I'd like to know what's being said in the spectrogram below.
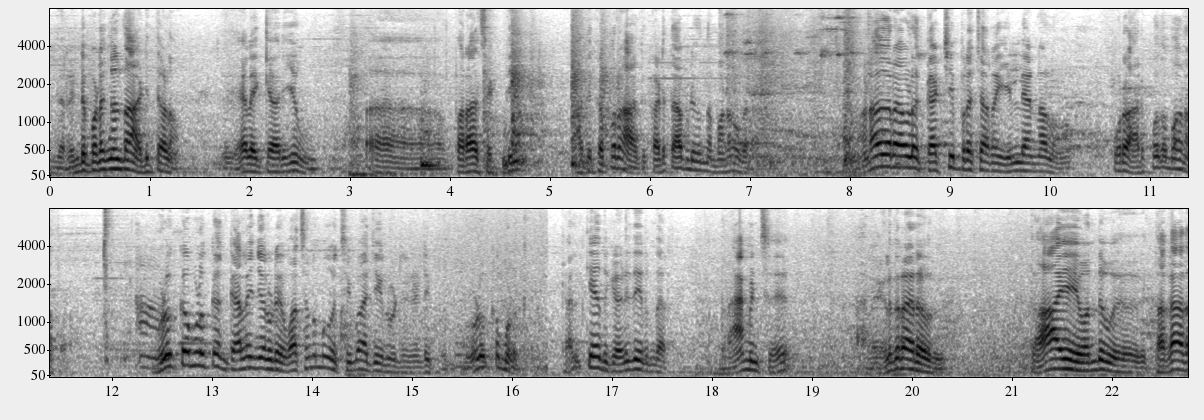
இந்த ரெண்டு படங்கள் தான் அடித்தளம். வேலைக்காரியும் பராசக்தி அதுக்கப்புறம் அதுக்கு அடுத்தாப்படி வந்த மனோகரா மனோகராவில் கட்சி பிரச்சாரம் இல்லைன்னாலும் ஒரு அற்புதமான படம். முழுக்க முழுக்க கலைஞருடைய வசனமும் சிவாஜியினுடைய நடிப்பு. முழுக்க முழுக்க. கல்கி அதுக்கு எழுதியிருந்தார். பிராமின்ஸு அதில் எழுதுறாரு அவர். தாயை வந்து தகாத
